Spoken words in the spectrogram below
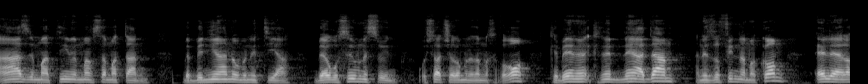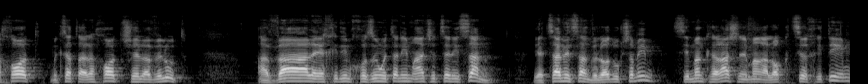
אז הם מתאים עם משא מתן, בבניין ובנטייה, באירוסין ונשואין, ושאלת שלום בין אדם לחברו, כבני בני אדם הנזופין למקום, אלה הלכות, מקצת ההלכות של אבלות. אבל היחידים חוזרים ותנים עד שיצא ניסן. יצא ניסן ולא עדו גשמים, סימן קרה שנאמר הלא קציר חיטים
